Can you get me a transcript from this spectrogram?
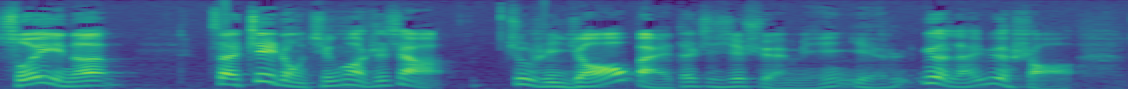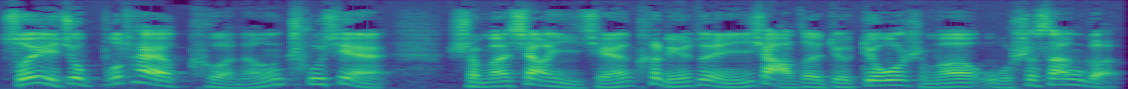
所以呢，在这种情况之下，就是摇摆的这些选民也越来越少，所以就不太可能出现什么像以前克林顿一下子就丢什么五十三个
